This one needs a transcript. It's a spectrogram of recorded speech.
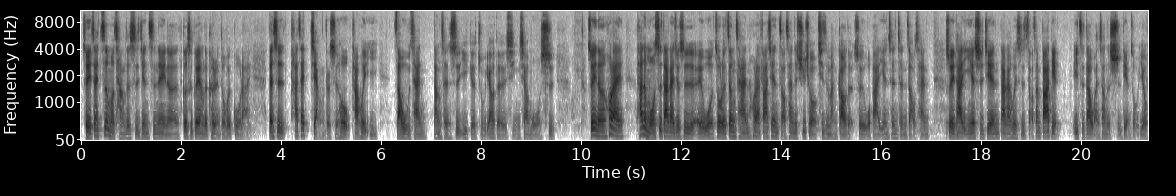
所以在这么长的时间之内呢，各式各样的客人都会过来。但是他在讲的时候，他会以早午餐当成是一个主要的行销模式，所以呢，后来他的模式大概就是，哎，我做了正餐，后来发现早餐的需求其实蛮高的，所以我把它延伸成早餐，所以它营业时间大概会是早上八点一直到晚上的十点左右，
